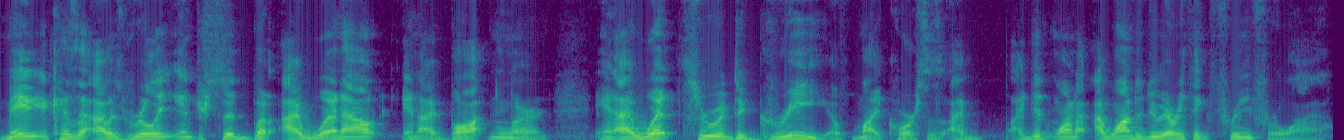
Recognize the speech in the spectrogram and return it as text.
maybe because I was really interested, but I went out and I bought and learned. And I went through a degree of my courses. I, I didn't want to, I wanted to do everything free for a while.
